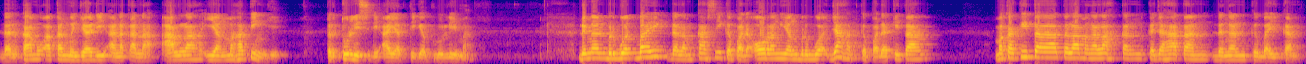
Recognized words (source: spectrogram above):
dan kamu akan menjadi anak-anak Allah yang maha tinggi. Tertulis di ayat 35. Dengan berbuat baik dalam kasih kepada orang yang berbuat jahat kepada kita, maka kita telah mengalahkan kejahatan dengan kebaikan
